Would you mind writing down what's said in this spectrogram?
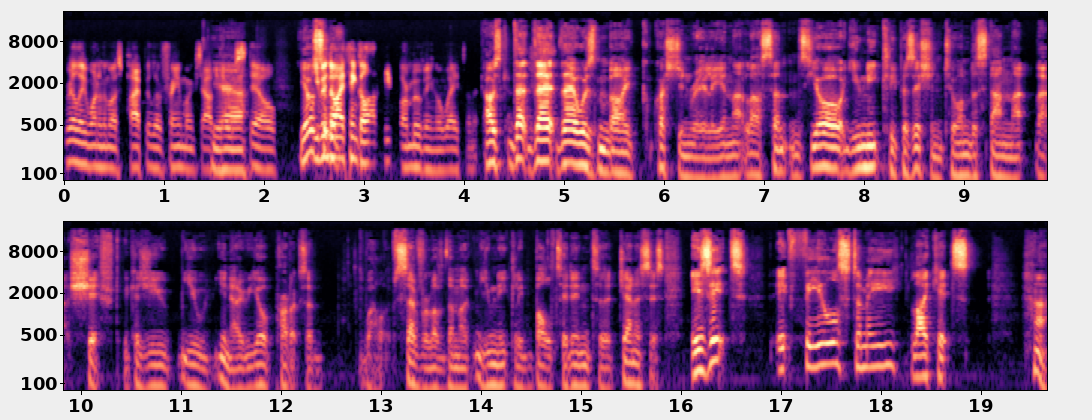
really one of the most popular frameworks out yeah. there still. Even though I think a lot of people are moving away from it. I was that there, there was my question really in that last sentence. You're uniquely positioned to understand that that shift because you you you know your products are well several of them are uniquely bolted into Genesis. Is it? It feels to me like it's. Huh.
